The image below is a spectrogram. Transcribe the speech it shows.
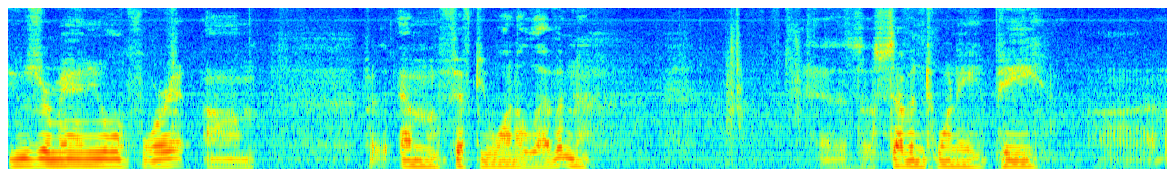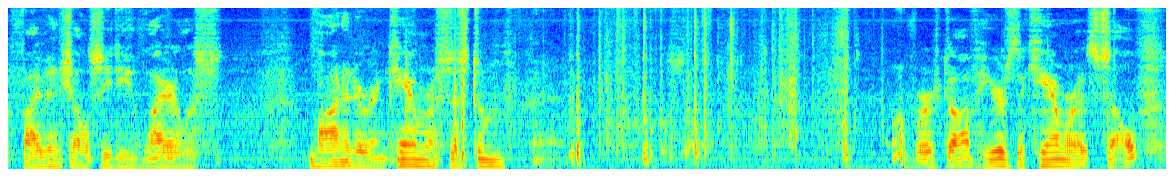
User manual for it um, for the M5111. It's a 720p uh, 5 inch LCD wireless monitor and camera system. First off, here's the camera itself.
